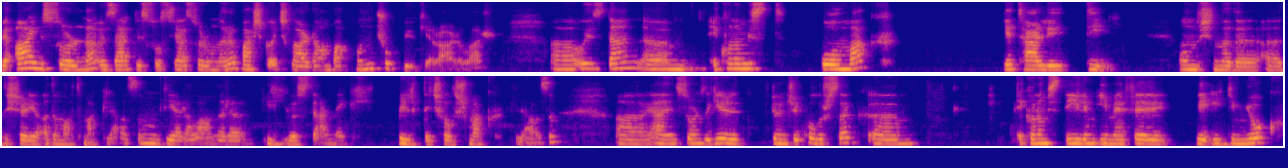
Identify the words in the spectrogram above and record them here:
ve aynı soruna özellikle sosyal sorunlara başka açılardan bakmanın çok büyük yararı var. O yüzden ekonomist olmak yeterli değil. Onun dışında da dışarıya adım atmak lazım. Diğer alanlara ilgi göstermek, birlikte çalışmak lazım. Yani sorunuza geri dönecek olursak ekonomist değilim, IMF'ye ilgim yok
